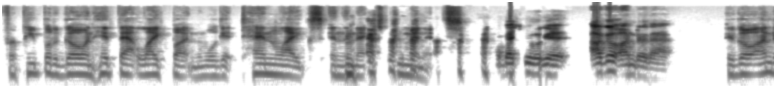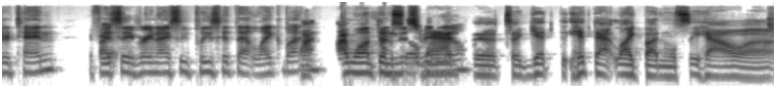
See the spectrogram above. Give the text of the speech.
for people to go and hit that like button, we'll get 10 likes in the next two minutes. I bet you will get I'll go under that. You go under 10. If I say very nicely, please hit that like button. I, I want them so bad to, to, get hit that like button. We'll see how uh,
